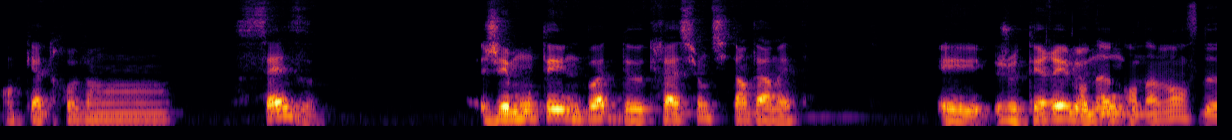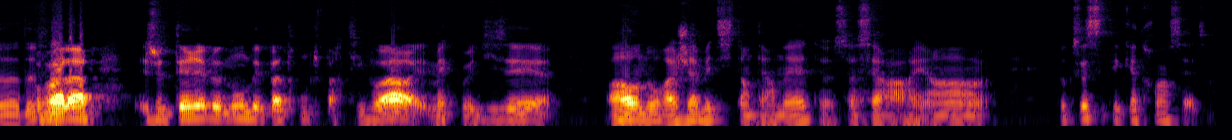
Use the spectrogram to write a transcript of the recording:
En 96. J'ai monté une boîte de création de site internet. Et je tairais le en nom. en avance de. de voilà, je tairais le nom des patrons que je suis parti voir. Et le mec me disait Oh, on n'aura jamais de site internet, ça sert à rien. Donc, ça, c'était 96.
